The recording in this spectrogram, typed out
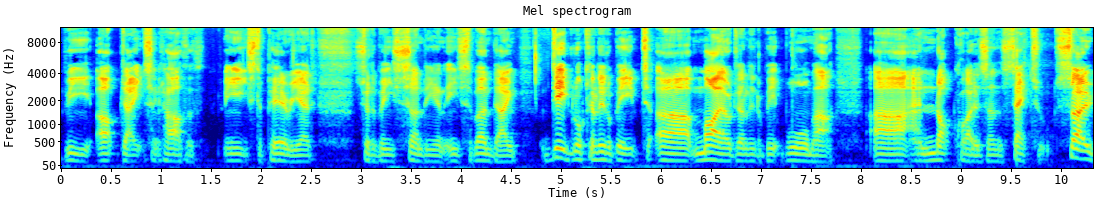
the update, second half of the Easter period, sort of be Sunday and Easter Monday, did look a little bit uh, mild, a little bit warmer, uh, and not quite as unsettled. So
